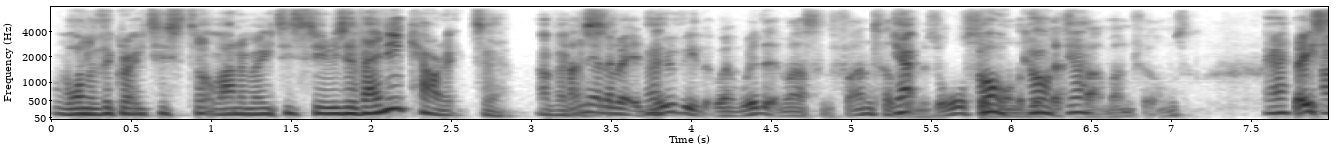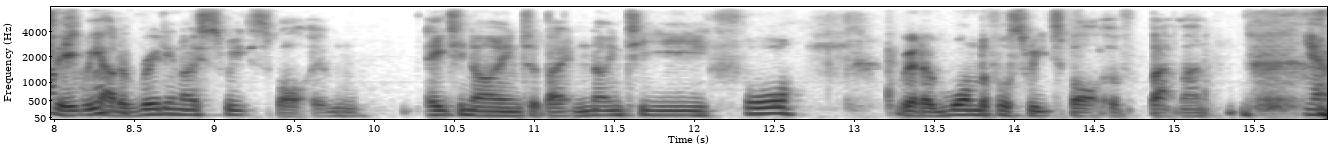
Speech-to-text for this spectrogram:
one of the greatest sort of animated series of any character I've ever and the animated Uh, movie that went with it, Mask of the Phantasm, Yeah. is also Oh, one of God, the best yeah. Batman films. yeah, Basically, we had a really nice sweet spot in 89 to about 94. We had a wonderful sweet spot of Batman. yeah,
